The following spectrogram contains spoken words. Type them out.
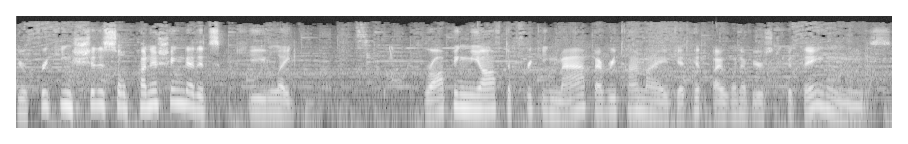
Your freaking shit is so punishing that it's like dropping me off the freaking map every time I get hit by one of your stupid things.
